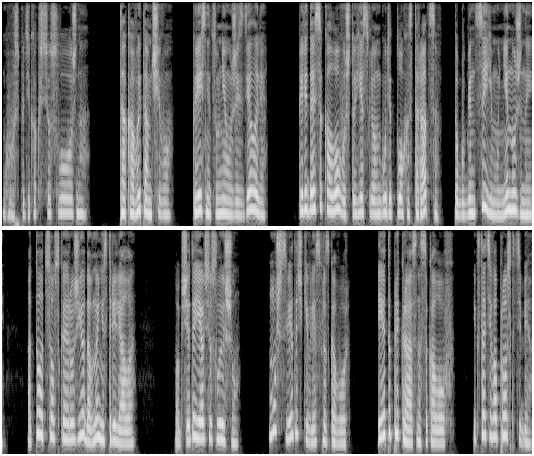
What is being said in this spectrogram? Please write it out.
Господи, как все сложно. Так, а вы там чего? Крестницу мне уже сделали? Передай Соколову, что если он будет плохо стараться, то бубенцы ему не нужны. А то отцовское ружье давно не стреляло. Вообще-то я все слышу. Муж Светочки влез в разговор. И это прекрасно, Соколов. И, кстати, вопрос к тебе.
